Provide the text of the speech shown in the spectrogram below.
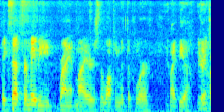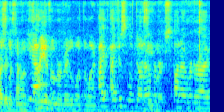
except for maybe Bryant Myers, The Walking with the Poor, might be a Barry bit harder to looked up. find. Yeah. Three of them are available at the library. I just looked on As over, ebooks. on Overdrive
